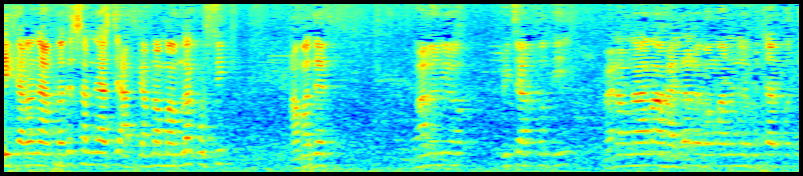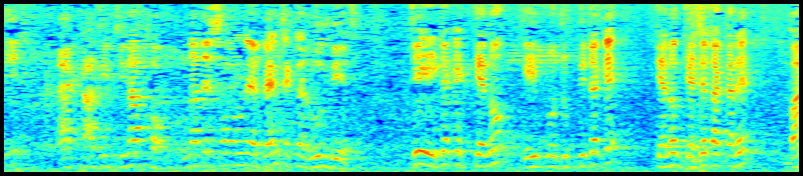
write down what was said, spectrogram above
এই কারণে আপনাদের সামনে আসছে। আজকে আমরা মামলা করছি। আমাদের মাননীয় বিচারপতি ম্যাডাম নানা হায়দার এবং মাননীয় বিচারপতি কাজী জিনাত হক, ওনাদের সমন্বয়ে বেঞ্চ একটা রুল দিয়েছে যে এটাকে কেন, এই প্রযুক্তিটাকে কেন গেজেট আকারে বা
